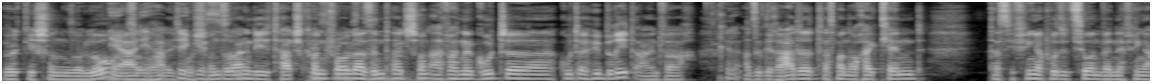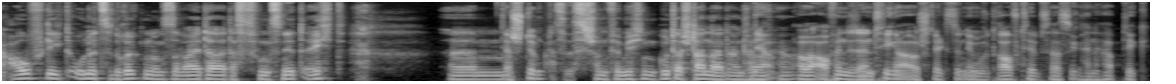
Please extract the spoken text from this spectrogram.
wirklich schon so lohnt. Ja, so, die Haptik ich muss schon so- sagen, die Touch-Controller sind halt schon einfach eine gute, guter Hybrid einfach. Klar. Also gerade, dass man auch erkennt, dass die Fingerposition, wenn der Finger aufliegt, ohne zu drücken und so weiter, das funktioniert echt. Ähm, Das stimmt. Das ist schon für mich ein guter Standard einfach. ja, aber auch wenn du deinen Finger ausstreckst und irgendwo drauf tippst, hast du keine Haptik.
